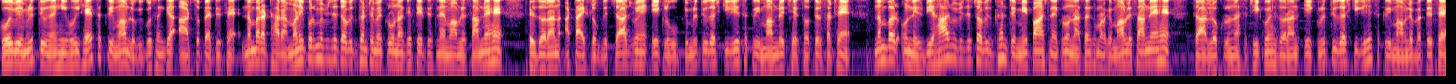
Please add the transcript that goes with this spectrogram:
कोई भी मृत्यु नहीं हुई है, सक्रिय मामलों की कुल संख्या आठ सौ पैंतीस है। नंबर अठारह, मणिपुर में पिछले चौबीस घंटे में कोरोना के तैतीस नए मामले सामने हैं। इस दौरान अट्ठाईस लोग डिस्चार्ज हुए हैं, एक लोगों की मृत्यु दर्ज की गई सक्रिय मामले छह सौ तिरसठ है। नंबर उन्नीस, बिहार में पिछले चौबीस घंटे में पाँच नए कोरोना संक्रमण के मामले सामने आए हैं। चार लोग कोरोना से ठीक हुए इस दौरान एक मृत्यु दर्ज की गई सक्रिय मामले बत्तीस है।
